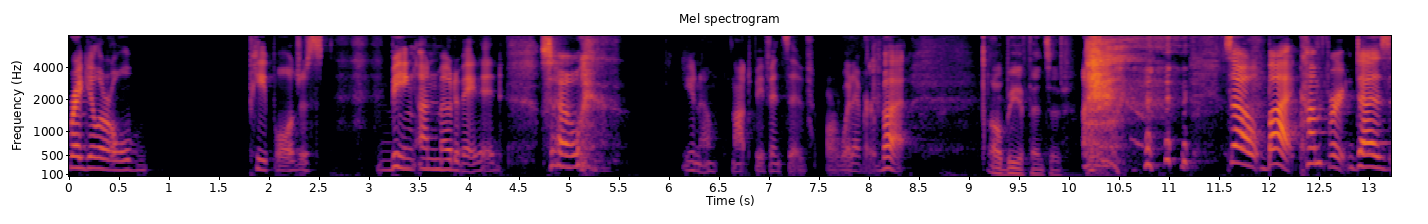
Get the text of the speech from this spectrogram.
regular old people just being unmotivated. So you know not to be offensive or whatever but Oh, be offensive. So, but comfort does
